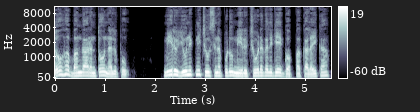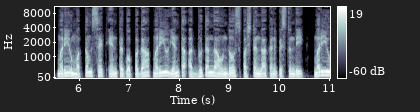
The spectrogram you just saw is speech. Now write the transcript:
లోహ బంగారంతో నలుపు. మీరు యూనిట్ని చూసినప్పుడు మీరు చూడగలిగే గొప్ప కలయిక మరియు మొత్తం సెట్ ఎంత గొప్పగా మరియు ఎంత అద్భుతంగా ఉందో స్పష్టంగా కనిపిస్తుంది మరియు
